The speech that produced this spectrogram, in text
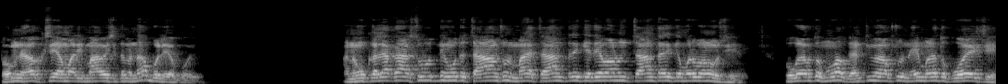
તો અમને હક છે અમારી મા વિશે તમે ના બોલ્યા કોઈ. અને હું કલાકાર છું જ નહીં, હું તો ચાણ છું મારે ચાણ તરીકે દેવાનું ચાંદ તરીકે મરવાનું છે. પ્રોગ્રામ તો મોં ઘંટીમાં આપશું, નહીં મળે તો કોઈ છે.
